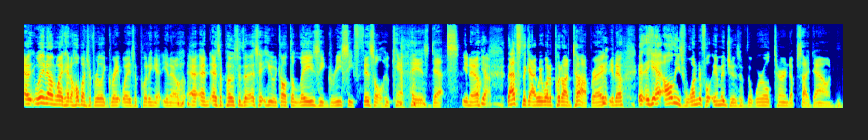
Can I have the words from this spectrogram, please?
uh, William Allen White had a whole bunch of really great ways of putting it, you know, and as opposed to the as he would call it the lazy, greasy fizzle who can't pay his debts. You know, yeah, that's the guy we want to put on top, right? you know, uh, he had all these wonderful images of the world turned upside down.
